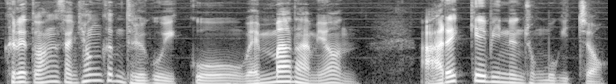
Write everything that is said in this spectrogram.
그래도 항상 현금 들고 있고 웬만하면 아랫갭 있는 종목 있죠.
